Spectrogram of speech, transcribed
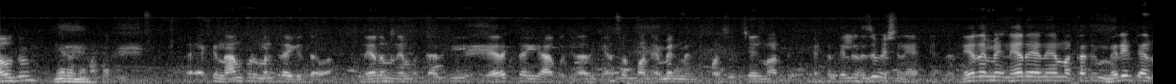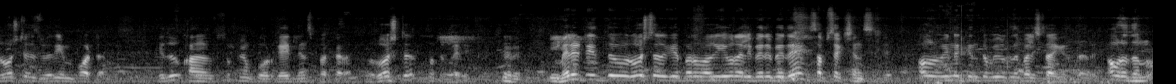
ಯಾವುದು? ನೇರ ನೇಮಕಾತಿ. ಯಾಕೆ ನಾನು ಕೂಡ ಮಂತ್ರಿಯಾಗಿದ್ದವ ನೇರ ನೇಮಕಾತಿ ಡೈರೆಕ್ಟ್ ಆಗಿ ಆಗೋದಿಲ್ಲ. ಅದಕ್ಕೆ ಸ್ವಲ್ಪ ಒಂದು ಅಮೆಂಡ್ಮೆಂಟ್ ಪರ್ಸೆಂಟ್ ಚೇಂಜ್ ಮಾಡಬೇಕು. ಯಾಕಂದ್ರೆ ಇಲ್ಲಿ ರಿಸರ್ವೇಷನ್ ನೇರ ನೇರ ನೇಮಕಾತಿ merit and roster is very important ಇದು ಸುಪ್ರೀಂ ಕೋರ್ಟ್ ಗೈಡ್ಲೈನ್ಸ್ ಪ್ರಕಾರ. ರೋಸ್ಟರ್ ಮತ್ತು ಮೆರಿಟ್ ಮೆರಿಟ್ ಇದ್ದು ರೋಸ್ಟರ್ಗೆ ಬರುವಾಗ ಇವರಲ್ಲಿ ಬೇರೆ ಬೇರೆ ಸಬ್ಸೆಕ್ಷನ್ಸ್ ಇದೆ. ಅವರು ಇನ್ನಕ್ಕಿಂತ ವಿರುದ್ಧ ಬಲಿಷ್ಠ ಆಗಿರ್ತಾರೆ ಅವರು ಅದನ್ನು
